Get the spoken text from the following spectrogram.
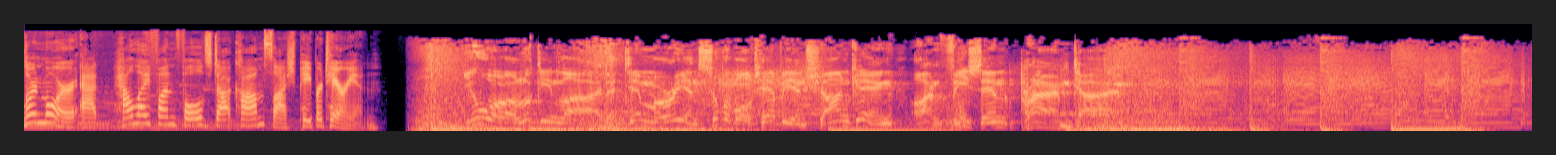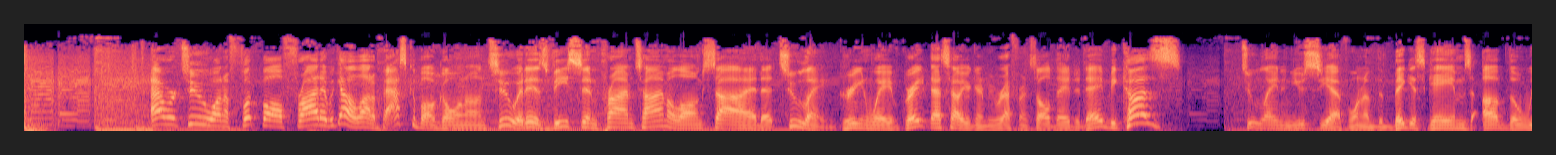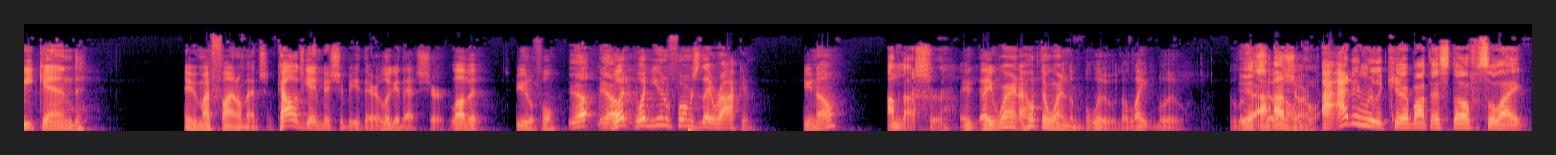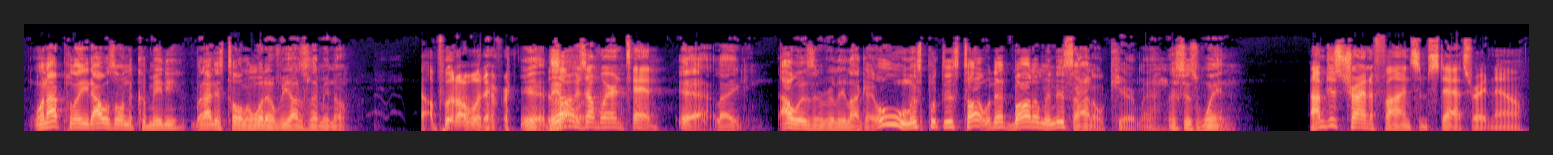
Learn more at howlifeunfolds.com slash papertarian. You are looking live at Tim Murray and Super Bowl champion Shaun King on VSIN Prime Time. Hour two on a football Friday. We got a lot of basketball going on too. It is VSIN prime time alongside Tulane Green Wave Great. That's how you're going to be referenced all day today because Tulane and UCF, one of the biggest games of the weekend. Maybe my final mention. College game day should be there. Look at that shirt. Love it. It's beautiful. Yep, yep. What what uniforms are they rocking? Do you know? I'm not sure. Are they wearing? I hope they're wearing the blue, the light blue. Yeah, so I, I, don't sharp. know. I, I, didn't really care about that stuff. So like when I played, I was on the committee, but I just told them whatever. Y'all just let me know. I'll put on whatever. Yeah, as long all, as I'm wearing ten. Yeah, like I wasn't really like, oh, let's put this top with that bottom and this. I don't care, man. Let's just win. I'm just trying to find some stats right now,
